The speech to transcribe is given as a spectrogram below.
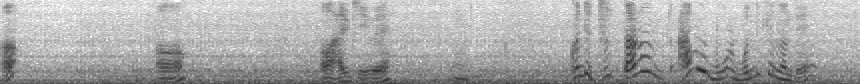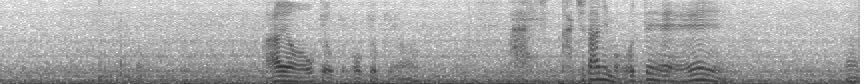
어? 어? 어, 알지, 왜? 응. 근데 두, 나는 아무 뭘 못 느꼈는데. 아유, 오케이, 오케이, 오케이, 오케이. 어. 아이, 같이 다니면 어때? 어.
